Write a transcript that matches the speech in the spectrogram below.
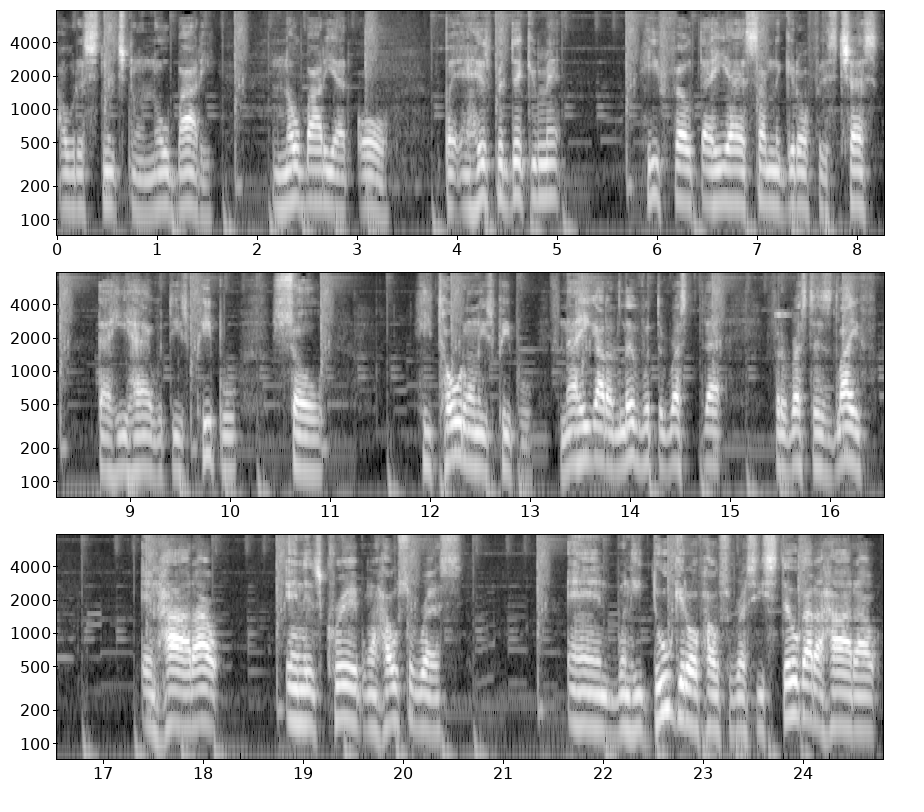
I would have snitched on nobody, nobody at all. But in his predicament, he felt that he had something to get off his chest that he had with these people. So he told on these people. Now he got to live with the rest of that for the rest of his life and hide out in his crib on house arrest. And when he do get off house arrest, he still got to hide out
